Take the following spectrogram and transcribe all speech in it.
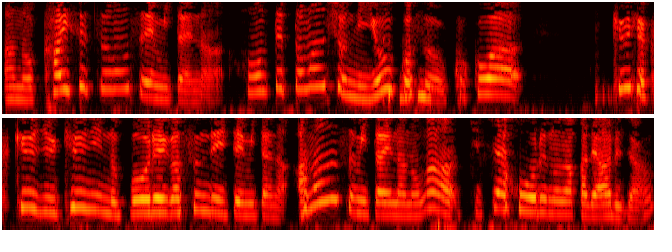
あの、解説音声みたいな、ホーンテッドマンションにようこそ、ここは999人の亡霊が住んでいてみたいなアナウンスみたいなのがちっちゃいホールの中であるじゃん？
